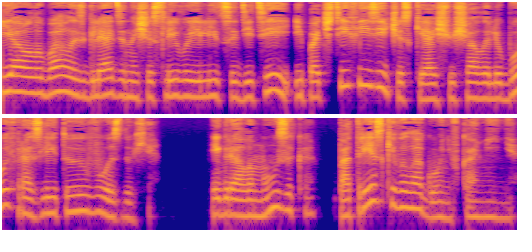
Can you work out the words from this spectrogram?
Я улыбалась, глядя на счастливые лица детей, и почти физически ощущала любовь, разлитую в воздухе. Играла музыка, потрескивал огонь в камине.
